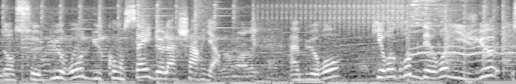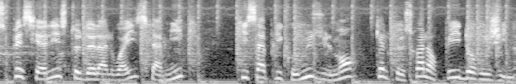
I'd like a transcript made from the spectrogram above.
dans ce bureau du Conseil de la charia. Un bureau qui regroupe des religieux spécialistes de la loi islamique qui s'applique aux musulmans, quel que soit leur pays d'origine.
